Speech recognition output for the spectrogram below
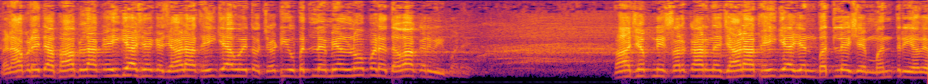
પણ આપણે ત્યાં ભાભલા કહી ગયા છે કે ઝાડા થઈ ગયા હોય તો ચડિયું બદલે મેળ ન પડે, દવા કરવી પડે. ભાજપની સરકારને જાડા થઈ ગયા છે અને બદલે છે મંત્રી. હવે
